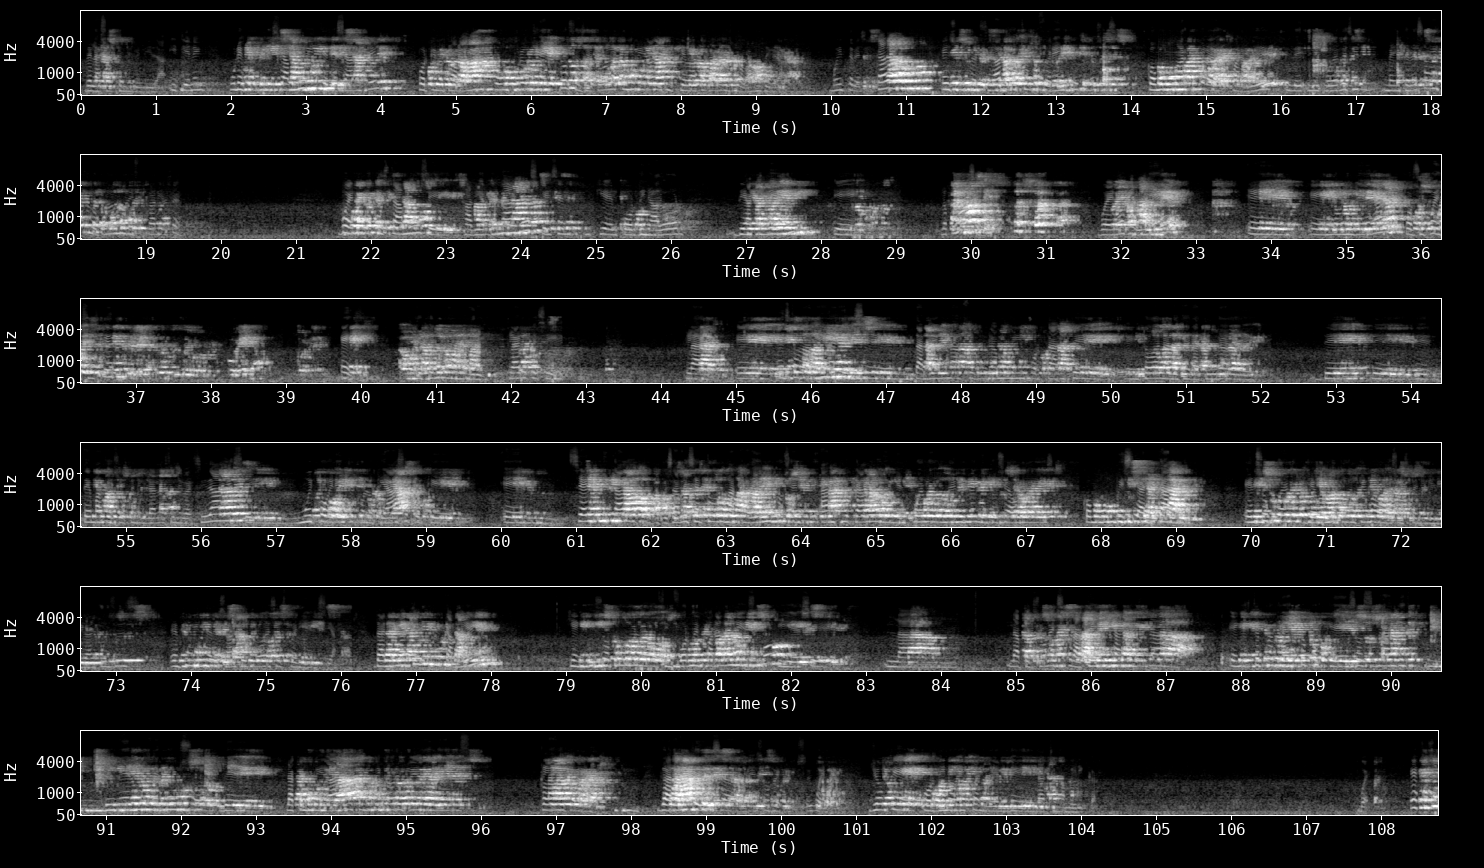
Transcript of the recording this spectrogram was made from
de la sostenibilidad. Y tienen una experiencia muy interesante porque trabajan con proyectos hacia toda la comunidad que va a pagar los trabajos de grado. Muy interesante. Cada uno en su universidad es diferente, entonces como un marco para, para ver y, y, poder decir, me interesa esto, lo puedo modificar y hacer. Bueno, aquí estamos eh, Javier Hernández, que es el, que el coordinador de Academy. Eh, ¿Lo conoces? Bueno, Javier, eh, eh, lo lidera, por supuesto, es que es, aumentándolo en Madrid, claro que sí. Claro, eh, esto todavía es eh, también una figura muy importante en toda la literatura de, de, de, de temas de sostenibilidad en las universidades, eh, muy coherente con lo que hace porque eh, se ha implicado, a pesar de ser todo un académico, se ha implicado en el pueblo donde vive y entonces ahora es como un vicealcalde en su pueblo llevando todo el tema de la sostenibilidad. Entonces, es muy interesante toda esa experiencia. Daniela Kevin también, quien hizo todos los informes para la mismo y es eh, la, la persona estratégica en esta en este proyecto porque esos grandes dineros, recursos de la comunidad europea es clave para garante de, esos recursos. Y bueno, yo que coordino a nivel de Latinoamérica. Bueno, este es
